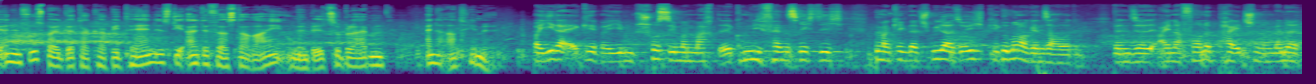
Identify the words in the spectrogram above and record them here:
Für einen Fußballgötterkapitän ist die alte Försterei, um im Bild zu bleiben, eine Art Himmel. Bei jeder Ecke, bei jedem Schuss, den man macht, äh, kommen die Fans richtig. Man kriegt als Spieler, also ich kriege immer noch Gänsehaut. Wenn sie einen nach vorne peitschen und wenn du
